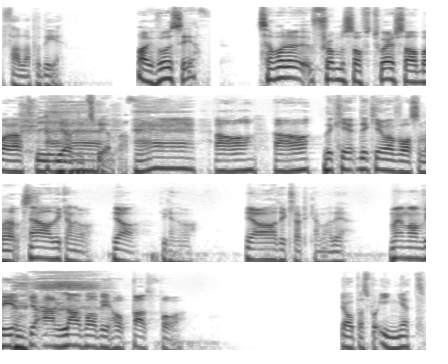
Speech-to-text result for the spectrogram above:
falla på det. ja, vi får väl se. Sen var det From Software sa bara att vi gör nytt spel. va? Äh, ja, ja. Det kan, det kan ju vara vad som helst. Ja, det kan det vara. Ja, det kan det vara. Ja, det är klart det kan vara det. Men man vet ju alla vad vi hoppas på. Jag hoppas på inget.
